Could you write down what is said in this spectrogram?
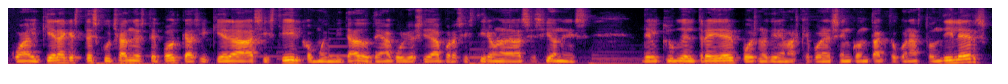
Cualquiera que esté escuchando este podcast y quiera asistir como invitado, tenga curiosidad por asistir a una de las sesiones del Club del Trader, pues no tiene más que ponerse en contacto con Aston Dealers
